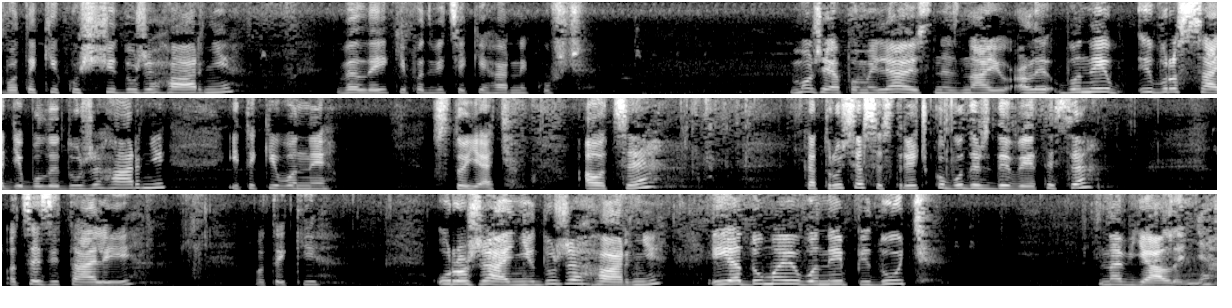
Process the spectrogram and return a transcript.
Бо такі кущі дуже гарні, великі. Подивіться, який гарний кущ. Може, я помиляюсь, не знаю, але вони і в розсаді були дуже гарні, і такі вони стоять. А оце, Катруся, сестричко, будеш дивитися. Оце з Італії. Отакі урожайні, дуже гарні. І я думаю, вони підуть на в'ялення.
